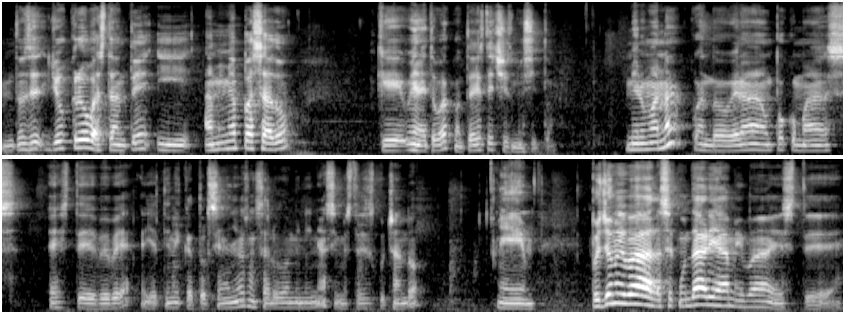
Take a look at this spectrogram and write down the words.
Entonces yo creo bastante y a mí me ha pasado que, mira, te voy a contar este chismecito. Mi hermana, cuando era un poco más este bebé, ella tiene 14 años, un saludo a mi niña si me estás escuchando. Eh, pues yo me iba a la secundaria, me iba este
